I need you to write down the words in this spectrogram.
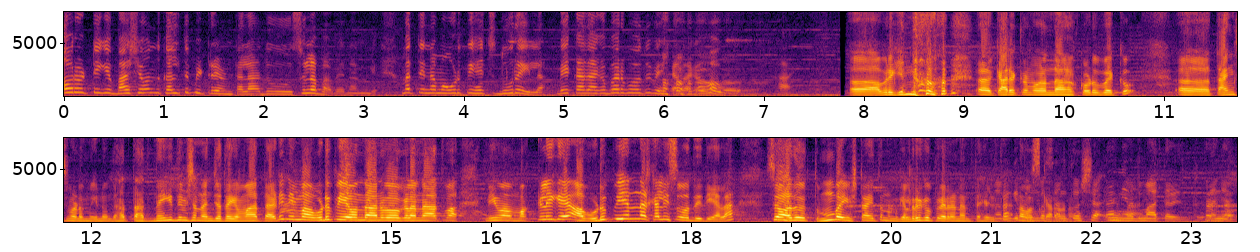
ಅವರೊಟ್ಟಿಗೆ ಭಾಷೆ ಒಂದು ಕಲ್ತು ಬಿಟ್ಟರೆ ಉಂಟಲ್ಲ ಅದು ಸುಲಭವೇ ನಮಗೆ. ಮತ್ತೆ ನಮ್ಮ ಉಡುಪಿ ಹೆಚ್ಚು ದೂರ ಇಲ್ಲ. ಬೇಕಾದಾಗ ಬರ್ಬೋದು ಬೇಕಾದಾಗ ಹೋಗ್ಬೋದು. ಹಾಗೆ. ಅವರಿಗಿನ್ನೂ ಕಾರ್ಯಕ್ರಮವನ್ನು ಕೊಡಬೇಕು. ಥ್ಯಾಂಕ್ಸ್ ಮೇಡಮ್ ಇನ್ನೊಂದು ಹತ್ತು ಹದಿನೈದು ನಿಮಿಷ ನನ್ನ ಜೊತೆಗೆ ಮಾತಾಡಿ. ನಿಮ್ಮ ಉಡುಪಿಯ ಒಂದು ಅನುಭವಗಳನ್ನು ಅಥವಾ ನಿಮ್ಮ ಮಕ್ಕಳಿಗೆ ಆ ಉಡುಪಿಯನ್ನು ಕಲಿಸೋದಿದೆಯಲ್ಲ ಸೊ ಅದು ತುಂಬ ಇಷ್ಟ ಆಯಿತು. ನಮಗೆಲ್ಲರಿಗೂ ಪ್ರೇರಣೆ ಅಂತ ಹೇಳ್ತಾ ನಮಸ್ಕಾರ ಸಂತೋಷ ಧನ್ಯವಾದ.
